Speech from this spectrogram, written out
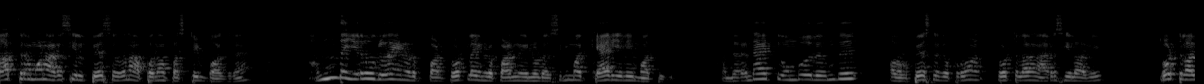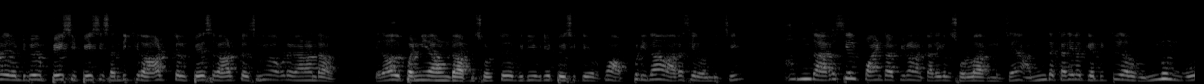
காத்திரமான அரசியல் பேசுகிறத நான் அப்போ தான் ஃபஸ்ட் டைம் பார்க்குறேன் அந்த இரவுகள் தான் என்னோட ப டோட்டலாக என்னோட படங்கள் என்னோட சினிமா கேரியரே மாற்றுது அந்த ரெண்டாயிரத்தி ஒம்போதுலேருந்து அவர் பேசுனதுக்கப்புறம் டோட்டலாக அரசியலாகவே டோட்டலாகவே ரெண்டு பேரும் பேசி பேசி சந்திக்கிற ஆட்கள் பேசுகிற ஆட்கள் சினிமா கூட வேணாண்டா. ஏதாவது பண்ணி ஆகுண்டா அப்படின்னு சொல்லிட்டு விடிய விடிய பேசிகிட்டே இருப்போம். அப்படி தான் அரசியல் வந்துச்சு. அந்த அரசியல் பாயிண்ட் ஆஃப் வியூவில் நான் கதைகள் சொல்ல ஆரம்பித்தேன் அந்த கதைகளை கேட்டுட்டு அவர் இன்னும் ஓ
